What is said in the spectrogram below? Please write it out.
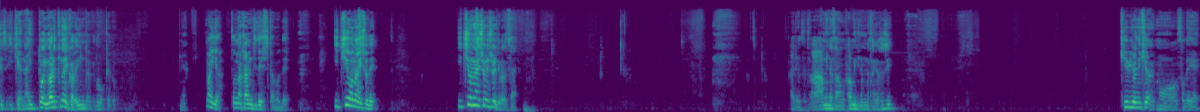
いけないとは言われてないからいいんだけど、けど。ね。まあいいや。そんな感じでしたので。一応内緒で。一応内緒にしといてください。ありがとうございます。ああ、皆さん、ファミリーの皆さん優しい。急病に気は、もう、それ、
